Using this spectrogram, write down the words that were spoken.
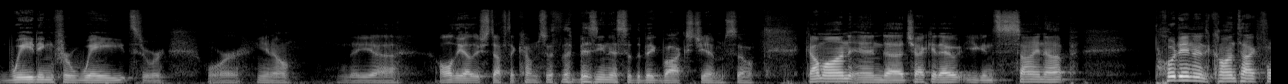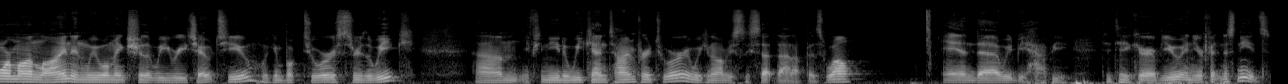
waiting for weights or, or you know, the uh, all the other stuff that comes with the busyness of the big box gym. So, come on and uh, check it out. You can sign up. Put in a contact form online, and we will make sure that we reach out to you. We can book tours through the week. Um, if you need a weekend time for a tour, we can obviously set that up as well. And uh, we'd be happy to take care of you and your fitness needs.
